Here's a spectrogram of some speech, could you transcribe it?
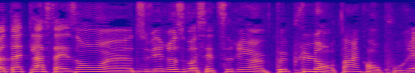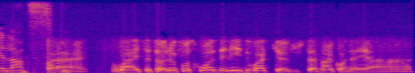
Ouais. peut-être que la saison euh, du virus va s'étirer un peu plus longtemps qu'on pourrait l'anticiper. Ouais, ouais c'est ça. Là, il faut se croiser les doigts que justement qu'on ait un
